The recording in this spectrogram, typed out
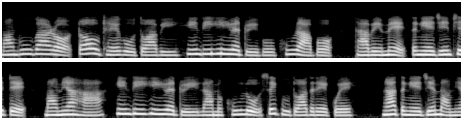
မောင်ဘူးကတော့တောအုပ်ထဲကိုသွားပြီးဟင်းသီးဟင်းရွက်တွေကိုခူးတာပေါ့ ဒါပေမဲ့တငယ်ချင်းဖြစ်တဲ့မောင်မြဟာဟင်းသီးဟင်းရွက်တွေလာမခူးလို့စိတ်ပူသွားတဲ့ကွယ်ငါတငယ်ချင်းမောင်မြ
